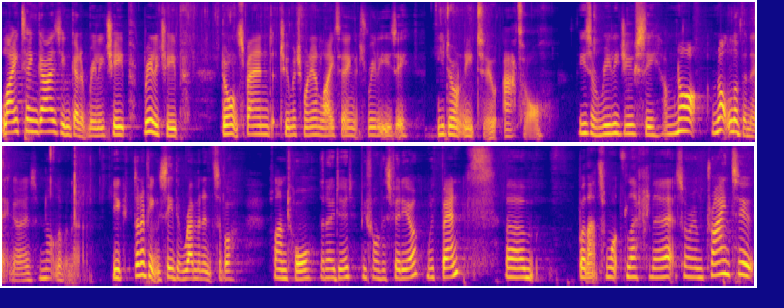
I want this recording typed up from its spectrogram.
Lighting, guys, you can get it really cheap, really cheap. Don't spend too much money on lighting. It's really easy. You don't need to at all. These are really juicy. I'm not, I'm not loving it, guys. I'm not loving it. You don't know if you can see the remnants of a planned haul that I did before this video with Ben. Um, but that's what's left there. Sorry, I'm trying to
